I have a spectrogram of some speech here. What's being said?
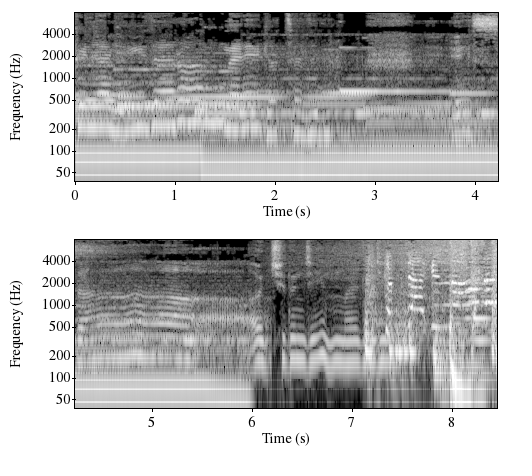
그냥 이대로 내 곁에 있어. 어찌든지 말든지. 갑자기 너나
